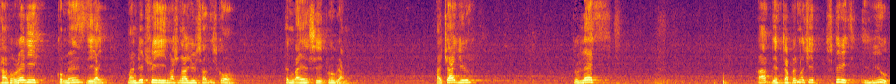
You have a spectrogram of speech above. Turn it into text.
have already commenced the mandatory National Youth Service Corps NYSC program. I charge you to let have the entrepreneurship spirit in you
